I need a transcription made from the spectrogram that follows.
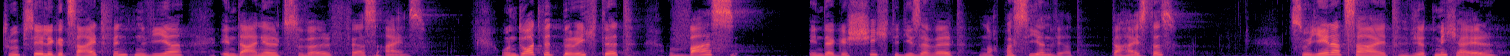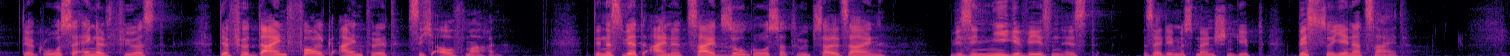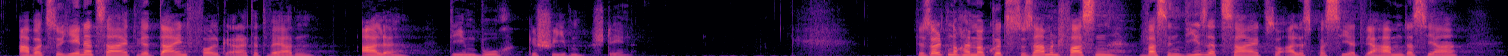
trübselige Zeit finden wir in Daniel 12, Vers 1. Und dort wird berichtet, was in der Geschichte dieser Welt noch passieren wird. Da heißt es, zu jener Zeit wird Michael, der große Engelfürst, der für dein Volk eintritt, sich aufmachen. Denn es wird eine Zeit so großer Trübsal sein, wie sie nie gewesen ist, seitdem es Menschen gibt, bis zu jener Zeit. Aber zu jener Zeit wird dein Volk errettet werden, alle, die im Buch geschrieben stehen. Wir sollten noch einmal kurz zusammenfassen, was in dieser Zeit so alles passiert. Wir haben das ja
